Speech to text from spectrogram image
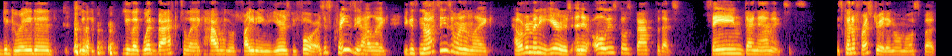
degraded. We like we like went back to like how we were fighting years before. It's just crazy how like you could not see someone in like however many years, and it always goes back to that same dynamics. It's it's kind of frustrating almost, but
